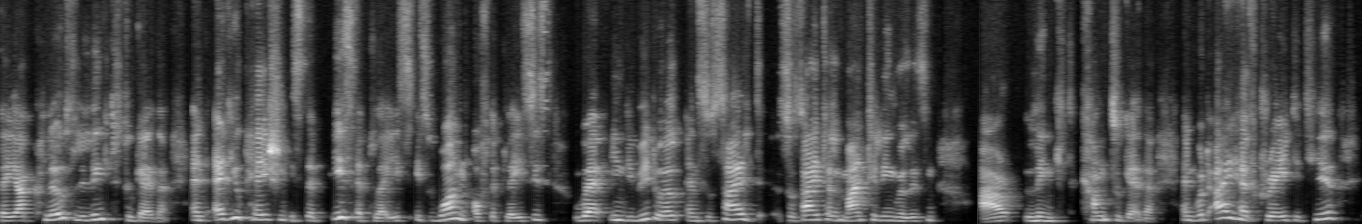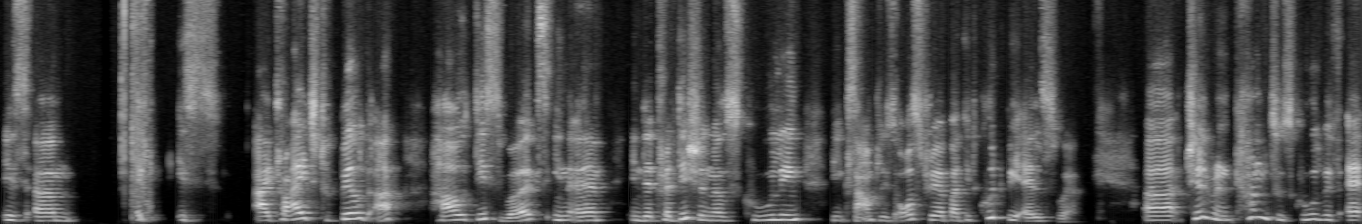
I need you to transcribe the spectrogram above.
They are closely linked together. And education is, the, is a place, is one of the places where individual and societal multilingualism are linked, come together. And what I have created here is, um, is I tried to build up how this works in a in the traditional schooling. The example is Austria, but it could be elsewhere. Uh, children come to school with a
